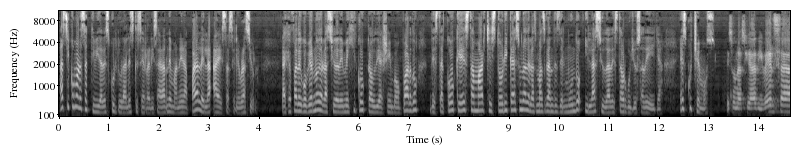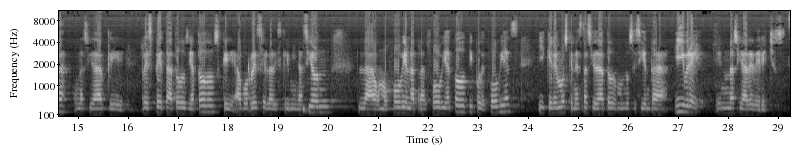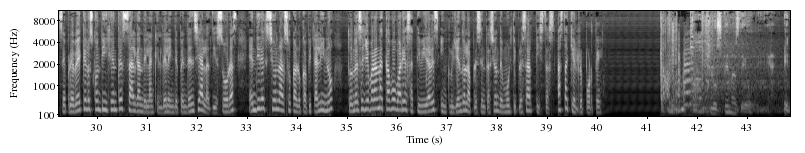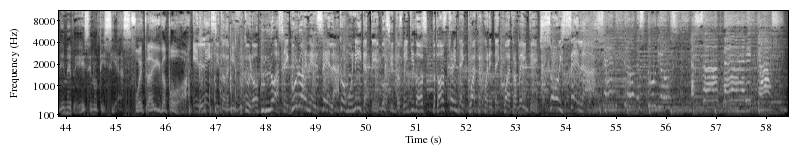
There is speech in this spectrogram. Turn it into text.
así como las actividades culturales que se realizarán de manera paralela a esta celebración. La jefa de gobierno de la Ciudad de México, Claudia Sheinbaum Pardo, destacó que esta marcha histórica es una de las más grandes del mundo y la ciudad está orgullosa de ella. Escuchemos. Es una ciudad diversa, una ciudad que respeta a todos y a todos, que aborrece la discriminación, la homofobia, la transfobia, todo tipo de fobias y queremos que en esta ciudad todo el mundo se sienta libre en una ciudad de derechos. Se prevé que los contingentes salgan del Ángel de la Independencia a las 10 horas en dirección al Zócalo Capitalino, donde se llevarán a cabo varias actividades, incluyendo la presentación de múltiples artistas. Hasta aquí el reporte. Los temas de hoy en MBS Noticias. Fue traído por El éxito de mi futuro lo aseguro en el CELA. Comunícate 222-234-4420. Soy CELA. Centro de Estudios Las Américas.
